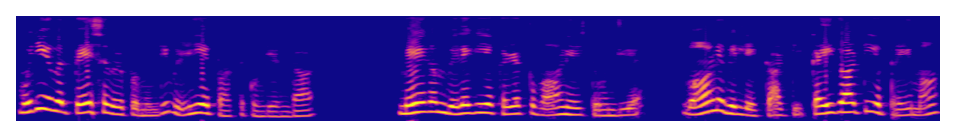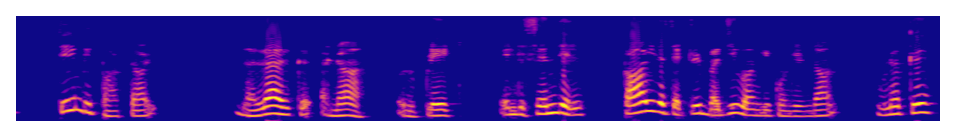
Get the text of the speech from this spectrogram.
முதியவர் பேச விருப்பமின்றி வெளியே பார்த்து கொண்டிருந்தார். மேகம் விலகிய கிழக்கு வானில் தோன்றிய வானவில்லை காட்டி கைகாட்டிய பிரேமா திரும்பி பார்த்தாள். நல்லா இருக்கு அண்ணா ஒரு பிளேட் என்று செந்தில் காகித தட்டில் பஜ்ஜி வாங்கி கொண்டிருந்தான். உனக்கு?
